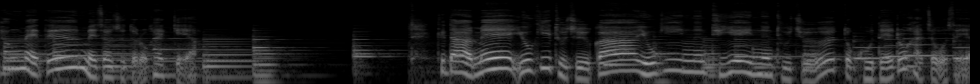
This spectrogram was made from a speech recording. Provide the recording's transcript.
평매듭 맺어주도록 할게요. 그 다음에 여기 두 줄과 여기 있는 뒤에 있는 두 줄 또 그대로 가져오세요.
